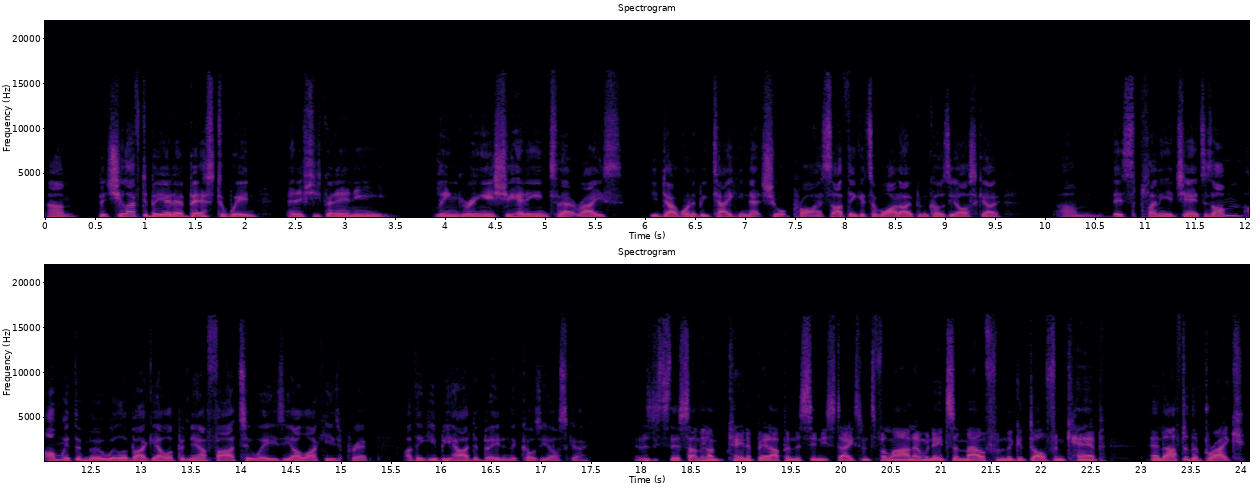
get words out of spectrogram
Um, but she'll have to be at her best to win. And if she's got any lingering issue heading into that race, you don't want to be taking that short price. I think it's a wide open Kosciuszko. Um, there's plenty of chances. I'm I'm with the Murwillumbah galloper now, far too easy. I like his prep. I think he'd be hard to beat in the Kosciuszko. There's, there's something I'm keen to bet up in the Sydney Stakes, and it's Falana. We need some mail from the Godolphin camp. And after the break,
